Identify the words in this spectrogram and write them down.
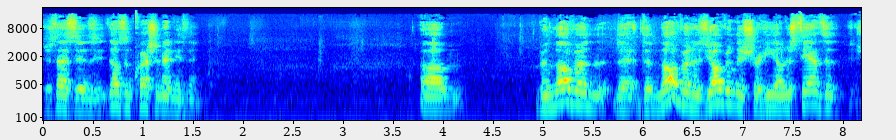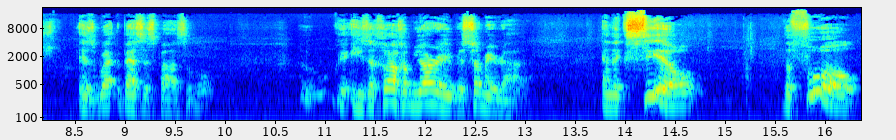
just as is. He doesn't question anything. Um, the noven, the the noven is yovin l'shur. He understands it as best as possible. He's a chacham yori v'samira, and the ksil, the fool,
